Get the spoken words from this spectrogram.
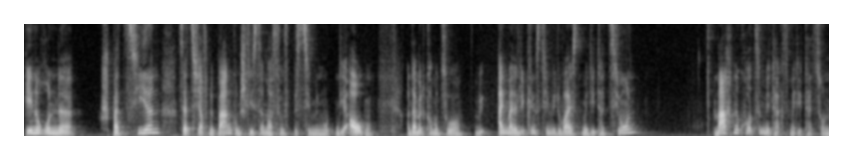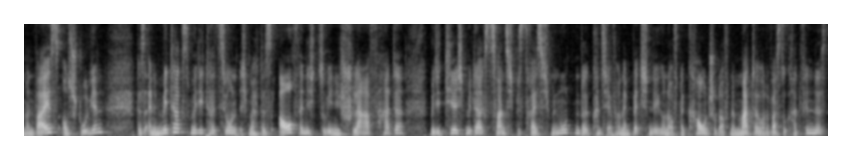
geh eine Runde spazieren, setze dich auf eine Bank und schließe dann mal fünf bis zehn Minuten die Augen. Und damit kommen wir zu einem meiner Lieblingsthemen, wie du weißt, Meditation. Mach eine kurze Mittagsmeditation. Man weiß aus Studien, dass eine Mittagsmeditation, ich mache das auch, wenn ich zu wenig Schlaf hatte, meditiere ich mittags 20 bis 30 Minuten. Da kannst du dich einfach in dein Bettchen legen oder auf eine Couch oder auf eine Matte oder was du gerade findest.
